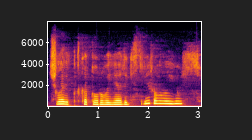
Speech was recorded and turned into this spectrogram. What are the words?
человек, под которого я регистрировалась,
